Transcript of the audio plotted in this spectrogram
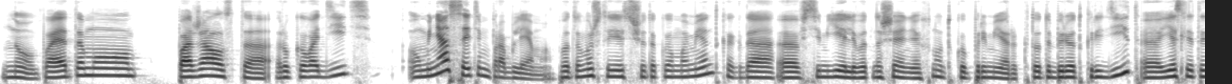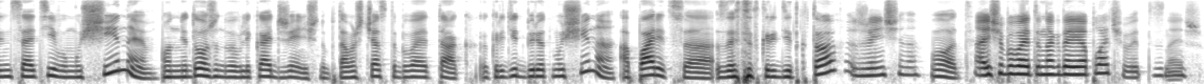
Ну, поэтому, пожалуйста, руководить у меня с этим проблема, потому что есть еще такой момент, когда э, в семье или в отношениях, ну, такой пример, кто-то берет кредит, э, если это инициатива мужчины, он не должен вовлекать женщину, потому что часто бывает так, кредит берет мужчина, а парится за этот кредит кто? Женщина. Вот. А еще бывает иногда и оплачивает, ты знаешь.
